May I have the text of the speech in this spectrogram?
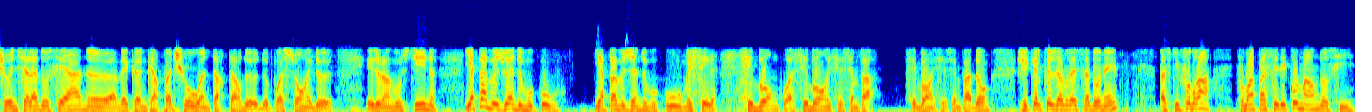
sur une salade océane avec un carpaccio ou un tartare de, de poisson et de et de langoustine, il n'y a pas besoin de beaucoup. Il n'y a pas besoin de beaucoup, mais c'est c'est bon quoi, c'est bon et c'est sympa. C'est bon et c'est sympa. Donc j'ai quelques adresses à donner parce qu'il faudra faudra passer des commandes aussi.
